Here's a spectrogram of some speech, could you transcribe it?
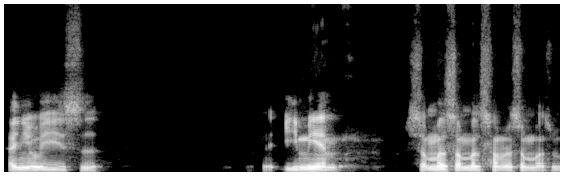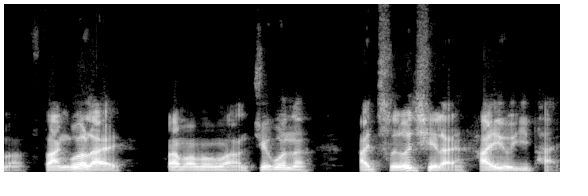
很有意思，一面什么什么什么什么什么，反过来，叭叭叭叭，结果呢还折起来，还有一排。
